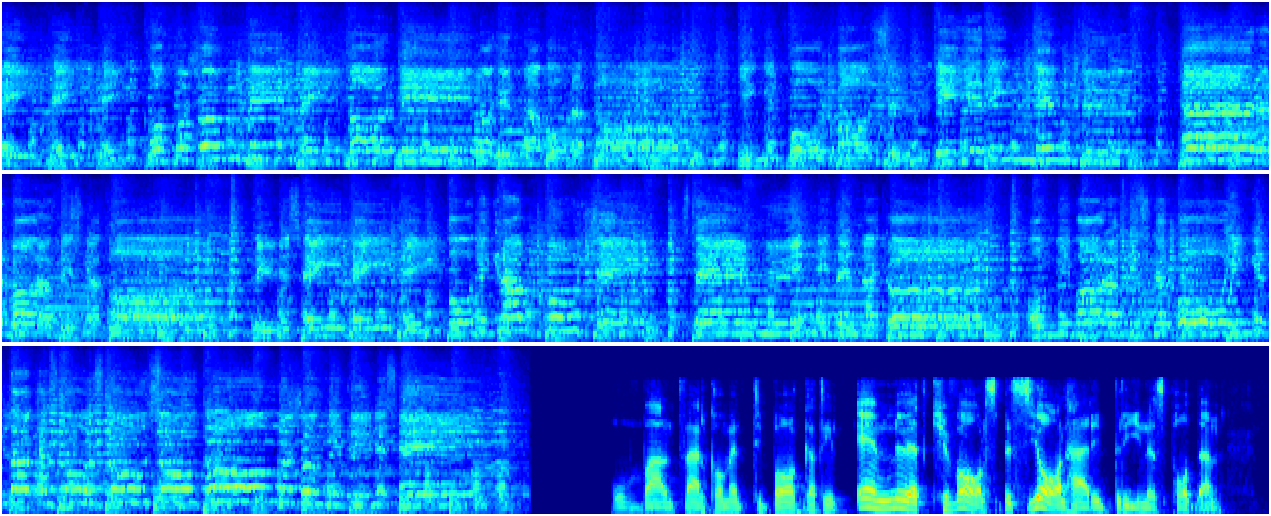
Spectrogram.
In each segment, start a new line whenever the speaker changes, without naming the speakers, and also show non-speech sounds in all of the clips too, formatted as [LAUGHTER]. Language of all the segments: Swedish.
hey, hey,
hey, varmt välkommen tillbaka till ännu ett kvalspecial här i Brynäspodden.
